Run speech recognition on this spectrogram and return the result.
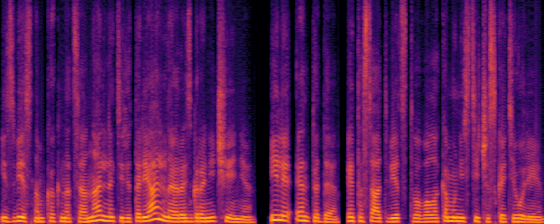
известном как национально-территориальное разграничение, или НТД. Это соответствовало коммунистической теории,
